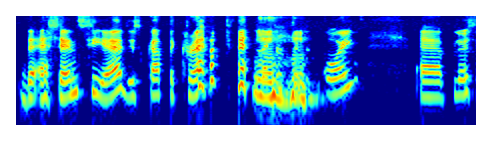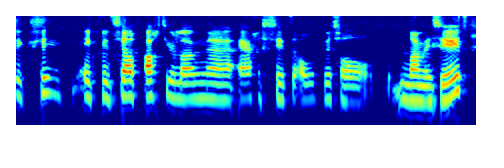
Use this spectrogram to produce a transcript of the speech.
de essentie, hè? dus cut the crap, lekker to the point. Uh, plus, ik, ik vind zelf acht uur lang uh, ergens zitten al best wel lange zit.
